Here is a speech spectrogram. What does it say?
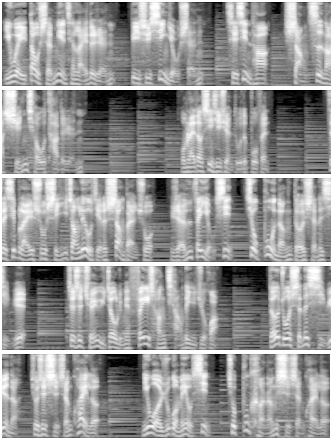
因为到神面前来的人，必须信有神，且信他赏赐那寻求他的人。我们来到信息选读的部分，在希伯来书十一章六节的上半说：人非有信，就不能得神的喜悦。这是全宇宙里面非常强的一句话。得着神的喜悦呢，就是使神快乐。你我如果没有信，就不可能使神快乐。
